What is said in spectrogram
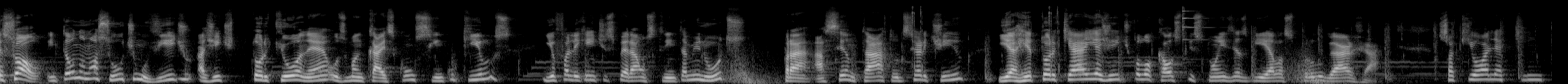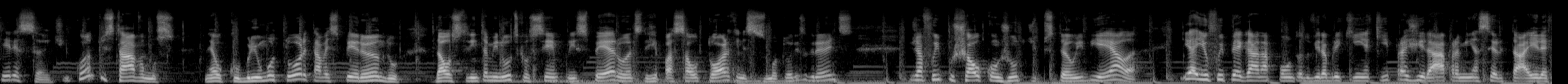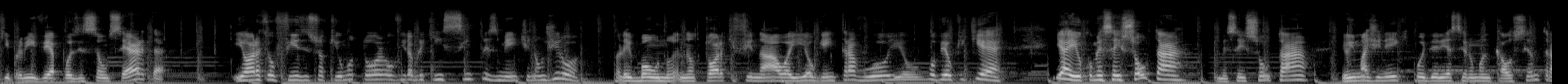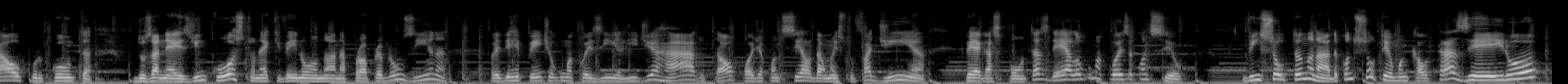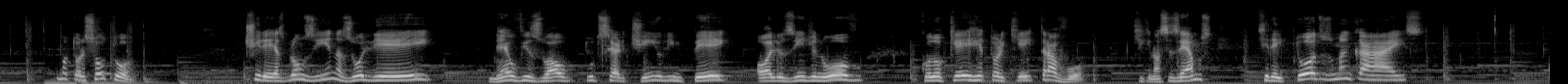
Pessoal, então no nosso último vídeo a gente torqueou né, os mancais com 5 quilos e eu falei que a gente ia esperar uns 30 minutos para assentar tudo certinho, ia retorquear e a gente colocar os pistões e as bielas para o lugar já. Só que olha que interessante, enquanto estávamos, né, eu cobri o motor, estava esperando dar os 30 minutos, que eu sempre espero antes de repassar o torque nesses motores grandes, já fui puxar o conjunto de pistão e biela e aí eu fui pegar na ponta do virabrequim aqui para girar, para mim acertar ele aqui, para mim ver a posição certa. E a hora que eu fiz isso aqui, o motor, o virabrequim simplesmente não girou. Falei, bom, no, no torque final aí alguém travou e eu vou ver o que que é. E aí eu comecei a soltar, comecei a soltar. Eu imaginei que poderia ser um mancal central por conta dos anéis de encosto, né, que vem no, na, na própria bronzina. Falei, de repente alguma coisinha ali de errado, tal, pode acontecer, ela dá uma estufadinha, pega as pontas dela, alguma coisa aconteceu. Vim soltando nada. Quando soltei o mancal traseiro, o motor soltou. Tirei as bronzinas, olhei, né, o visual tudo certinho, limpei, óleozinho de novo, coloquei, retorquei, travou. O que, que nós fizemos? Tirei todos os mancais,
